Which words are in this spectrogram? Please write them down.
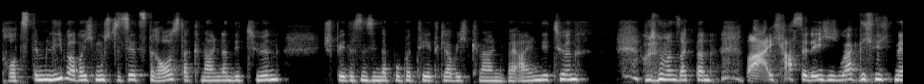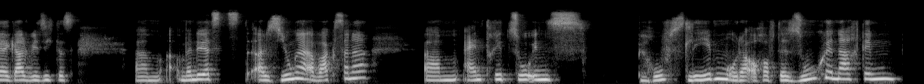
trotzdem lieb, aber ich muss das jetzt raus, da knallen dann die Türen. Spätestens in der Pubertät, glaube ich, knallen bei allen die Türen. Oder man sagt dann, ah, ich hasse dich, ich mag dich nicht mehr, egal wie sich das. Ähm, wenn du jetzt als junger Erwachsener ähm, eintritt so ins Berufsleben oder auch auf der Suche nach dem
